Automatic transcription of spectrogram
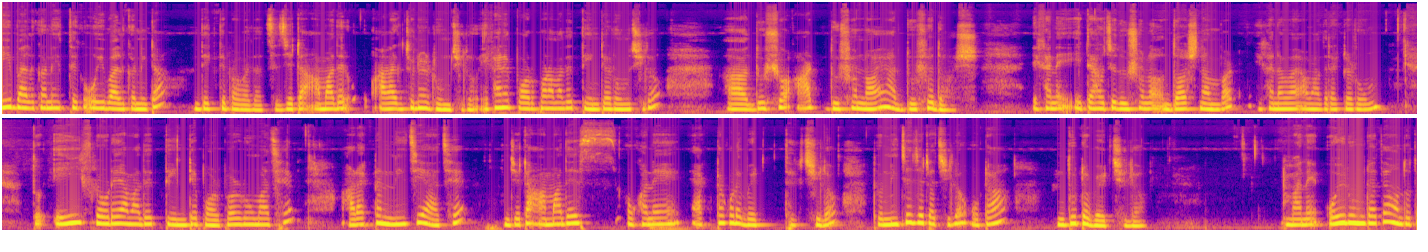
এই বালকানির থেকে ওই বালকানিটা দেখতে পাওয়া যাচ্ছে, যেটা আমাদের আরেকজনের রুম ছিল। এখানে পরপর আমাদের তিনটে রুম ছিল দুশো আট, দুশো নয় আর দুশো দশ। এখানে এটা হচ্ছে দুশো দশ নাম্বার। এখানে আমাদের একটা রুম। তো এই ফ্লোরে আমাদের তিনটে পরপর রুম আছে। আর একটা নিচে আছে, যেটা আমাদের ওখানে একটা করে বেড ছিল। তো নিচে যেটা ছিল, ওটা দুটো বেড ছিল। মানে ওই রুমটাতে অন্তত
